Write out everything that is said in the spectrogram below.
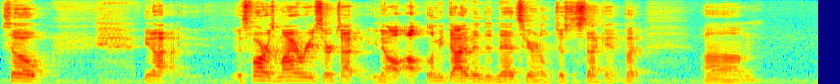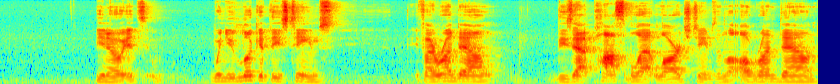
So, you know, as far as my research, I you know, I'll, let me dive into Ned's here in just a second, but. Um, you know, it's when you look at these teams. If I run down these at possible at large teams, and I'll run down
